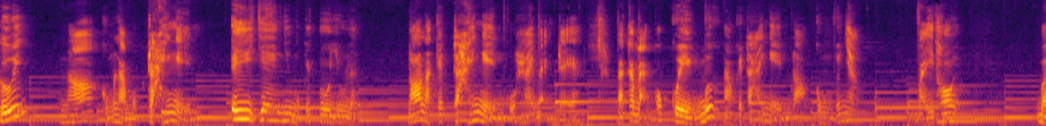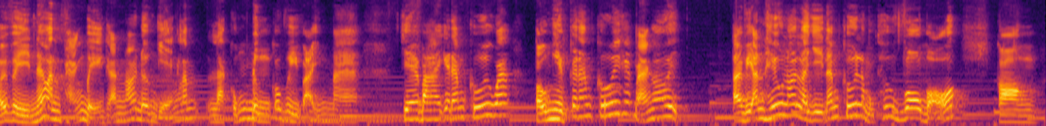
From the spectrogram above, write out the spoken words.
cưới nó cũng là một trải nghiệm y chang như một cái tour du lịch. Đó là cái trải nghiệm của hai bạn trẻ và các bạn có quyền bước vào cái trải nghiệm đó cùng với nhau. Vậy thôi. Bởi vì nếu anh phản biện thì anh nói đơn giản lắm là cũng đừng có vì vậy mà chê bai cái đám cưới quá, tội nghiệp cái đám cưới các bạn ơi. Tại vì anh hiếu nói là gì? Đám cưới là một thứ vô bổ. Còn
